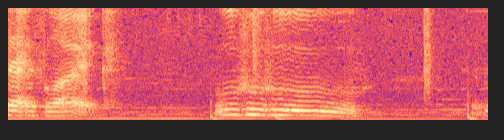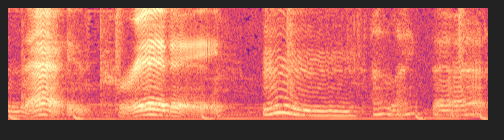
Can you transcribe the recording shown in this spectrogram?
That is like, ooh, that is pretty. Mmm, I like that.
